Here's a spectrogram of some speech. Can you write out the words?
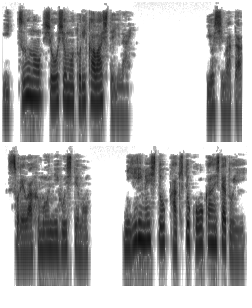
一通の証書も取り交わしていない。よしまた、それは不問に付しても、握り飯と柿と交換したといい、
